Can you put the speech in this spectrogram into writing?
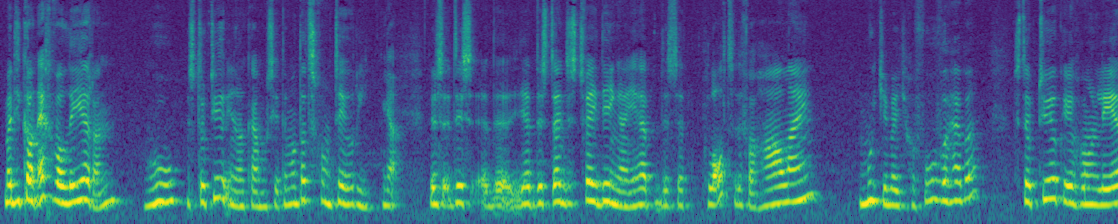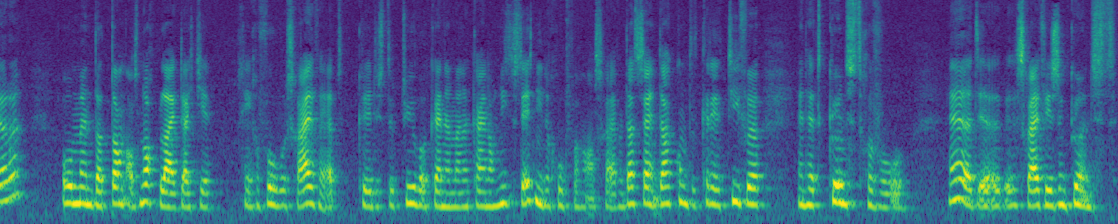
Maar die kan echt wel leren hoe een structuur in elkaar moet zitten. Want dat is gewoon theorie. Ja. Dus, het is, de, je hebt dus, dus twee dingen. Je hebt dus het plot, de verhaallijn. Moet je een beetje gevoel voor hebben. Structuur kun je gewoon leren. Op het moment dat dan alsnog blijkt dat je geen gevoel voor schrijven hebt, kun je de structuur wel kennen, maar dan kan je nog niet, steeds niet een goed verhaal schrijven. Dat zijn, daar komt het creatieve en het kunstgevoel. het, eh, schrijven is een kunst.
